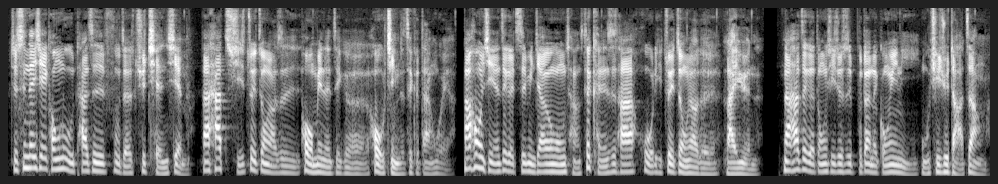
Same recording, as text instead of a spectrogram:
就是那些通路，它是负责去前线嘛，那它其实最重要是后面的这个后勤的这个单位啊。那后勤的这个食品加工工厂，这肯定是它获利最重要的来源了。那它这个东西就是不断的供应你武器去打仗嘛。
